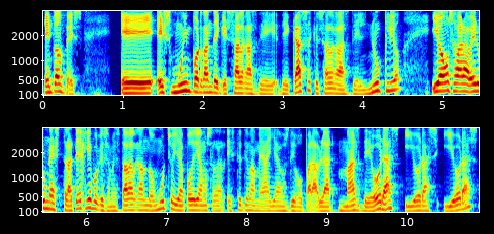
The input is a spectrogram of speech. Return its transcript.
Entonces, eh, es muy importante que salgas de, casa, que salgas del núcleo. Y vamos ahora a ver una estrategia, porque se me está alargando mucho. Ya podríamos hablar, este tema me da, ya os digo, para hablar más de horas y horas y horas.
